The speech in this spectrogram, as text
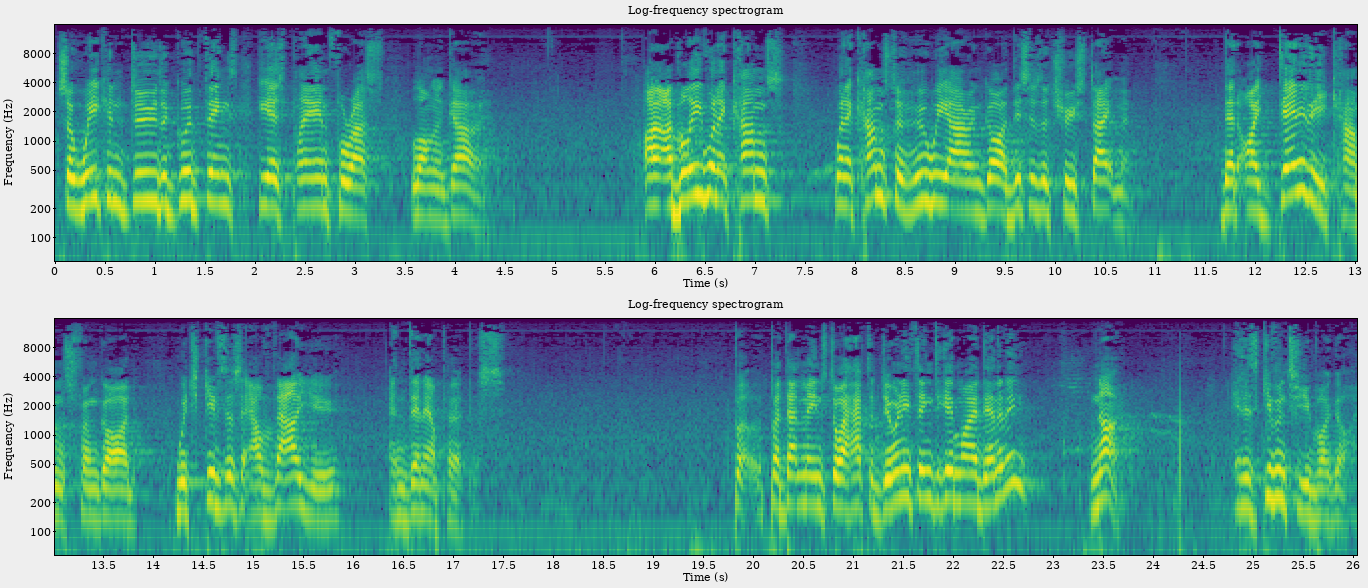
so we can do the good things he has planned for us long ago." I, I believe when it comes when it comes to who we are in God, this is a true statement. That identity comes from God, which gives us our value and then our purpose. But, but that means, do I have to do anything to get my identity? No. It is given to you by God.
